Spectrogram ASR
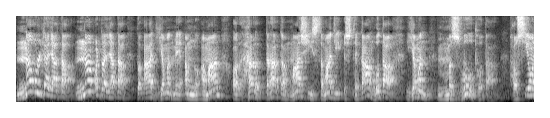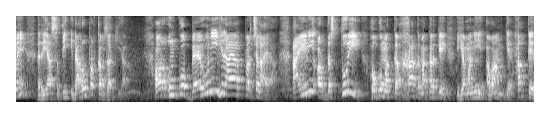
نہ الٹا جاتا، نہ پٹل جاتا، تو آج یمن میں امن و امان اور ہر طرح کا معاشی سماجی استحکام ہوتا، یمن مضبوط ہوتا۔ حوثیوں نے ریاستی اداروں پر قبضہ کیا اور ان کو بیرونی ہدایات پر چلایا۔ آئینی اور دستوری حکومت کا خاتمہ کر کے یمنی عوام کے حق کے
